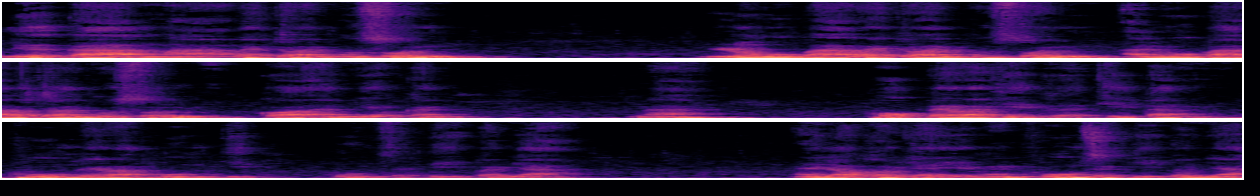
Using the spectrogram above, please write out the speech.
หรือกามาวจรกุศลรูปาวจรกุศลอรูปาวจรกุศล ก็อันเดียวกันนะภพแปลว่าที่เกิดที่ตั้ง ภูมิแปลว่าภูมิจิต ภูมิสติปัญญา ให้เราเข้าใจอย่างนั้นภูมิสติปัญญา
